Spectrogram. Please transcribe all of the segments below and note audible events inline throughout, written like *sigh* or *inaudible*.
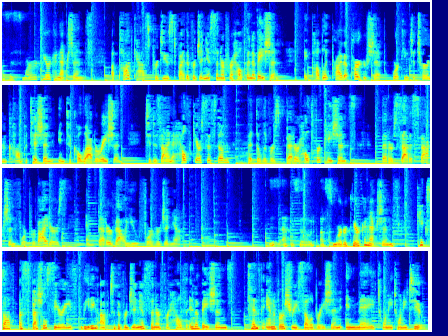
This is Smarter Care Connections, a podcast produced by the Virginia Center for Health Innovation, a public private partnership working to turn competition into collaboration to design a healthcare system that delivers better health for patients, better satisfaction for providers, and better value for Virginia. This episode of Smarter Care Connections kicks off a special series leading up to the Virginia Center for Health Innovation's 10th anniversary celebration in May 2022.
